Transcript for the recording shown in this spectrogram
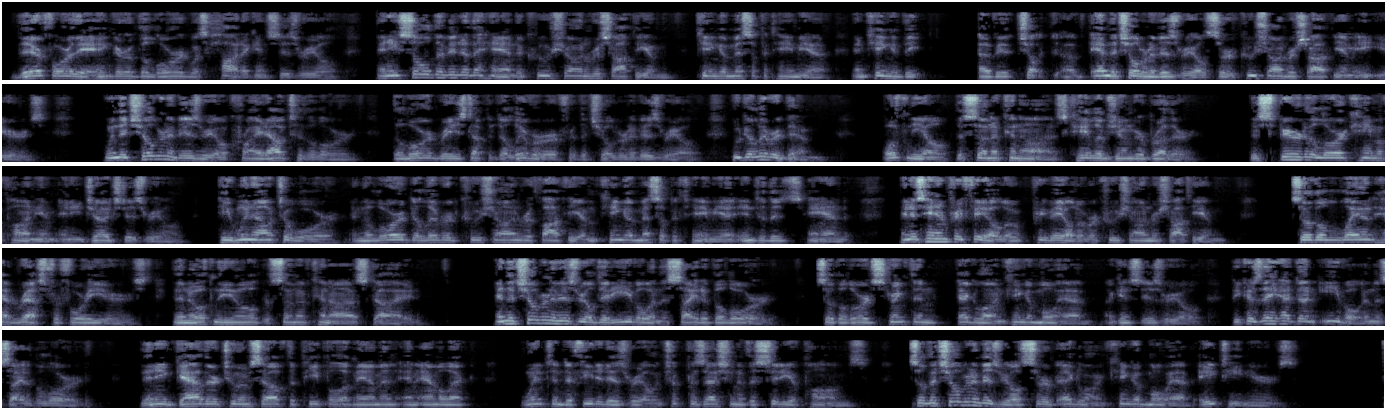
Therefore the anger of the Lord was hot against Israel, And he sold them into the hand of Cushan Rishathaim, king of Mesopotamia, and king of the of it, and the children of Israel served Cushan Rishathaim eight years. When the children of Israel cried out to the Lord, the Lord raised up a deliverer for the children of Israel, who delivered them. Othniel, the son of Kenaz, Caleb's younger brother. The Spirit of the Lord came upon him, and he judged Israel. He went out to war, and the Lord delivered Cushan Rishathaim, king of Mesopotamia, into his hand, and his hand prevailed, prevailed over Cushan Rishathaim. So the land had rest for forty years. Then Othniel, the son of Kenaz, died. And the children of Israel did evil in the sight of the Lord. So the Lord strengthened Eglon, king of Moab, against Israel, because they had done evil in the sight of the Lord. Then he gathered to himself the people of Ammon and Amalek, went and defeated Israel, and took possession of the city of palms. So the children of Israel served Eglon, king of Moab, eighteen years.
